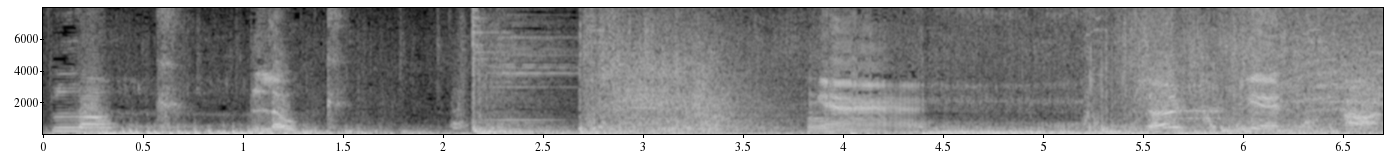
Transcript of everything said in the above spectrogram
Bloke. Bloke. Yeah. Don't get up.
